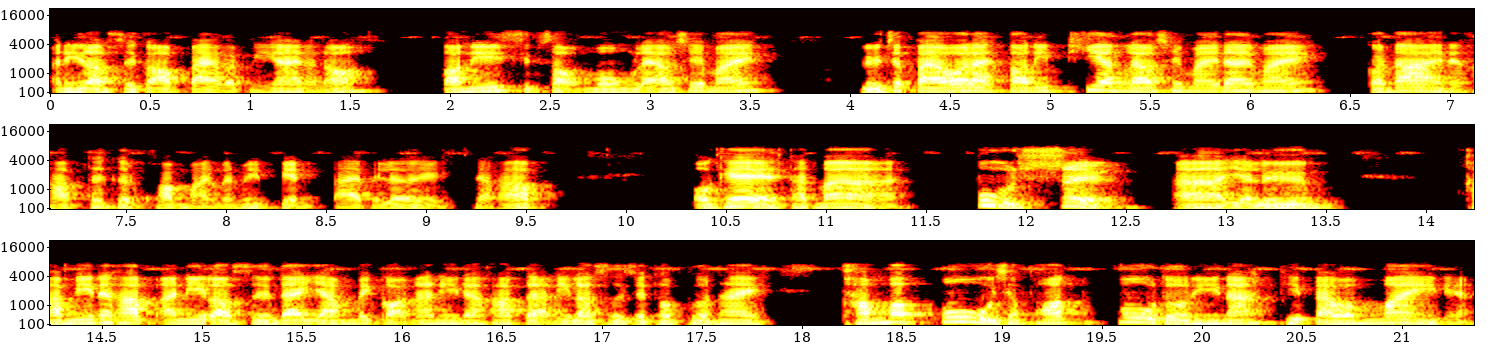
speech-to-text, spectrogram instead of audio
อันนี้เราซื้อก็เอาแปลแบบง่ายๆกันเนาะตอนนี้ 12โมงแล้วใช่ไหมหรือจะแปลว่าอะไรตอนนี้เที่ยงแล้วใช่ไหมได้ไหมก็ได้นะครับ ถ้าเกิดความหมายมันไม่เปลี่ยนแปลไปเลยนะครับ โอเค ถัดมาปู้ชื่ออ่าอย่าลืมคำนี้นะครับ อันนี้เราซื้อได้ย้ำไปก่อนหน้านี้นะครับ แต่อันนี้เราซื้อจะทบทวนให้คำว่าปู้เฉพาะปู้ตัวนี้นะ ที่แปลว่าไม่เนี่ย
